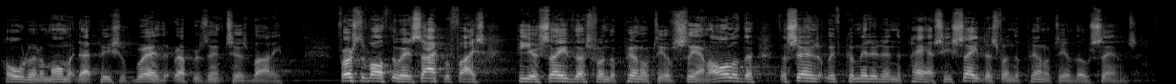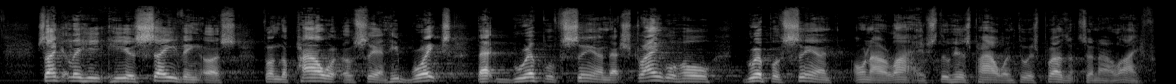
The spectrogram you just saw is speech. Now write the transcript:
hold in a moment that piece of bread that represents his body. First of all, through his sacrifice, he has saved us from the penalty of sin. All of the, the sins that we've committed in the past, he saved us from the penalty of those sins. Secondly, he, he is saving us from the power of sin. He breaks that grip of sin, that stranglehold grip of sin on our lives through his power and through his presence in our life.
